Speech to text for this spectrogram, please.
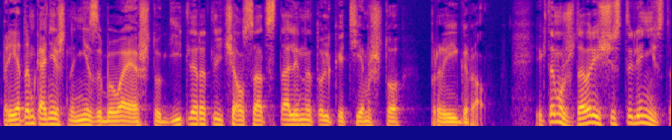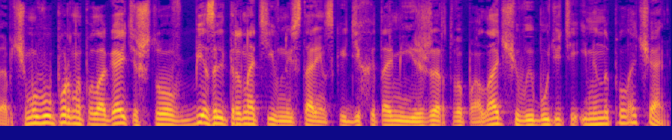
При этом, конечно, не забывая, что Гитлер отличался от Сталина только тем, что проиграл. И к тому же, товарищи сталинисты, а почему вы упорно полагаете, что в безальтернативной сталинской дихотомии жертва-палач вы будете именно палачами?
